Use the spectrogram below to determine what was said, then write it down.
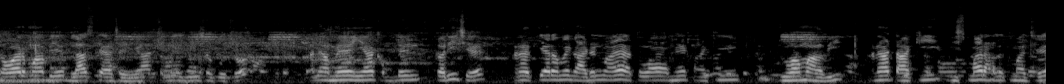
સવારમાં બે બ્લાસ્ટ થયા છે અહીંયા તમે જોઈ શકો છો. અને અમે અહીંયા કમ્પ્લેન કરી છે. અને અત્યારે અમે ગાર્ડનમાં આવ્યા તો આ અમે ટાંકી જોવામાં આવી. અને આ ટાંકી બિસ્માર હાલતમાં છે.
